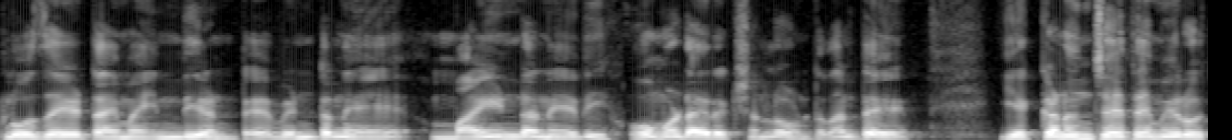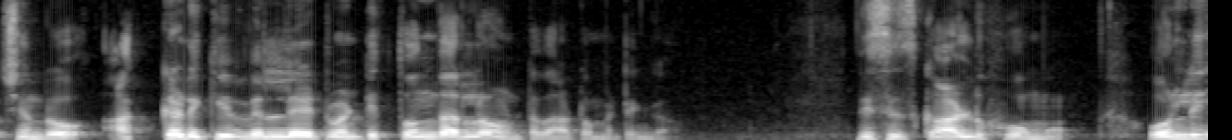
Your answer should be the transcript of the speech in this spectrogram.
క్లోజ్ అయ్యే టైం అయింది అంటే వెంటనే మైండ్ అనేది హోమో డైరెక్షన్లో ఉంటుంది. అంటే ఎక్కడి నుంచి అయితే మీరు వచ్చిండ్రో అక్కడికి వెళ్ళేటువంటి తొందరలో ఉంటుంది ఆటోమేటిక్గా. This is called homo. Only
